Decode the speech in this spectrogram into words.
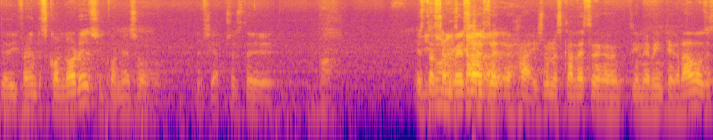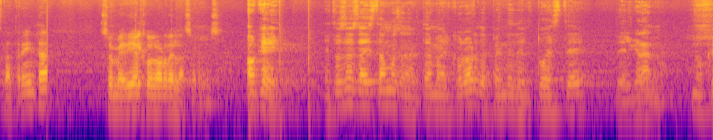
de diferentes colores y con eso decía, pues este... Esta cerveza es de- ajá, hizo una escala, este tiene 20 grados, esta 30. Se medía el color de la cerveza. Ok, entonces ahí estamos en el tema del color, depende del tueste del grano. Ok,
